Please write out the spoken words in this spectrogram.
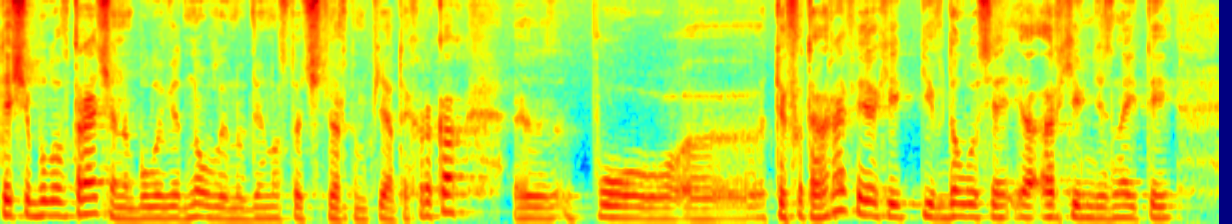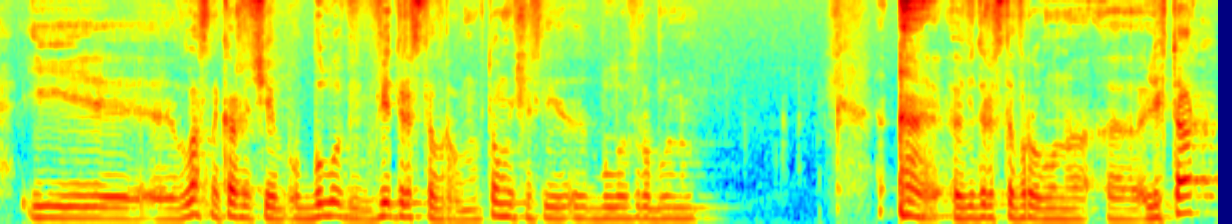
те, що було втрачено, було відновлено в 94-5 роках е, по е, тих фотографіях, які вдалося архівні знайти. І, е, власне кажучи, було відреставровано, в тому числі було зроблено відреставровано ліхтар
